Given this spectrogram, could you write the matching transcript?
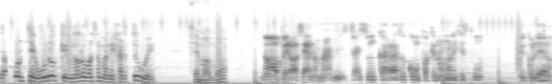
Da por seguro que no lo vas a manejar tú, güey. Se mamó. No, pero o sea, no mames, traes un carrazo como para que no lo manejes tú. Qué culero.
